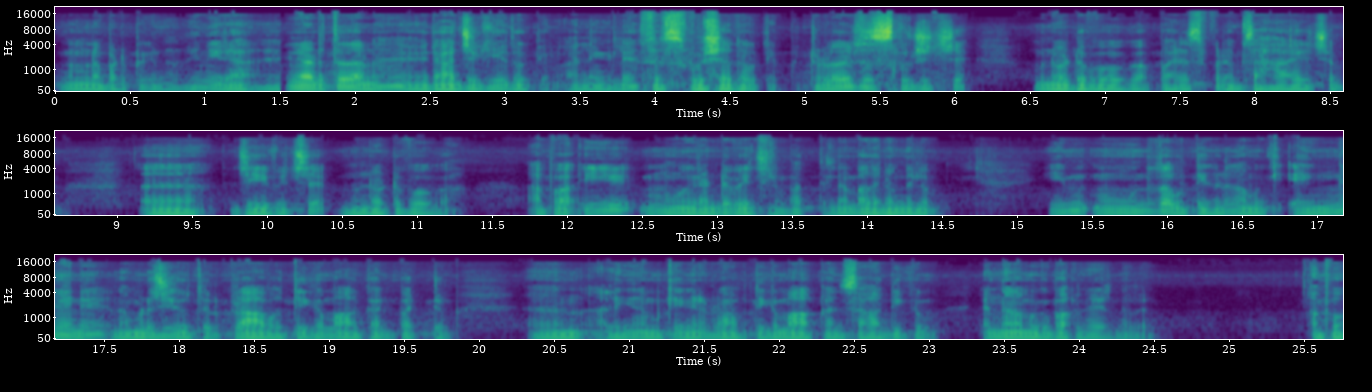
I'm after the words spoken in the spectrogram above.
നമ്മളെ പഠിപ്പിക്കുന്നത്. ഇനി രാ- ഇനി അടുത്തതാണ് രാജകീയ ദൗത്യം അല്ലെങ്കിൽ ശുശ്രൂഷ ദൗത്യം. മറ്റുള്ളവർ ശുശ്രൂഷിച്ച് മുന്നോട്ട് പോവുക പരസ്പരം സഹായിച്ചും ജീവിച്ച് മുന്നോട്ട് പോവുക അപ്പോൾ ഈ രണ്ട് പേജിലും പത്തിലും പതിനൊന്നിലും ഈ മൂന്ന് ദൗത്യങ്ങൾ നമുക്ക് എങ്ങനെ നമ്മുടെ ജീവിതത്തിൽ പ്രാവർത്തികമാക്കാൻ പറ്റും? അല്ലെങ്കിൽ നമുക്ക് എങ്ങനെ പ്രാവർത്തികമാക്കാൻ സാധിക്കും? എന്നാണ് നമുക്ക് പറഞ്ഞു തരുന്നത്. അപ്പോൾ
